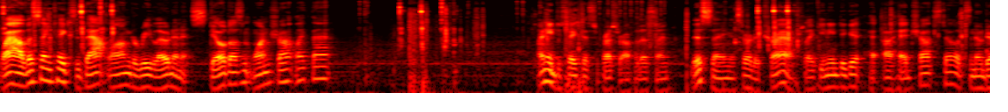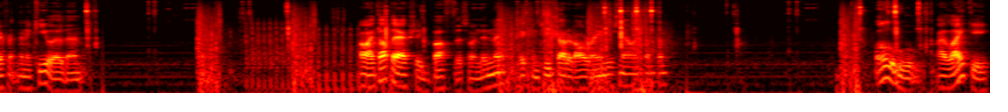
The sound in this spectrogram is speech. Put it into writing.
Wow, this thing takes that long to reload and it still doesn't one-shot like that? I need to take the suppressor off of this thing. This thing is sort of trash. Like, you need to get a headshot still? It's no different than a kilo then. Oh, I thought they actually buffed this one, didn't they? It can two-shot at all ranges now or something? Oh, I like it.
